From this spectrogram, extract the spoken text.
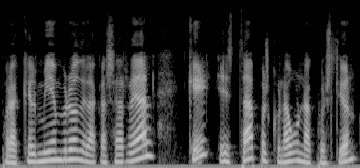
por aquel miembro de la Casa Real que está pues con alguna cuestión.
